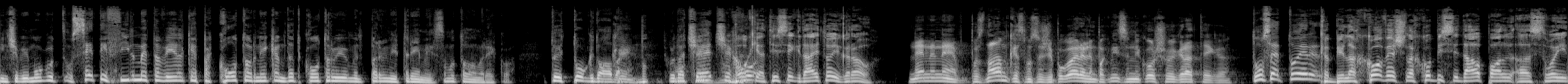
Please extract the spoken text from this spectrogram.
In če bi mogel vse te filme, ta velike, pa Kotor nekam dati, Kotor bi bil med prvimi tremi, samo to vam rekel. To je tako dobro. Okej. Tako da če, če ho- Bokja, ti si kdaj to igral? Ne, ne, ne, poznam, ker smo se že pogovarjali, ampak nisem nikoli šel igrati tega. to, se, to je Ker bi lahko, veš, lahko bi si dal pol, uh, svoj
